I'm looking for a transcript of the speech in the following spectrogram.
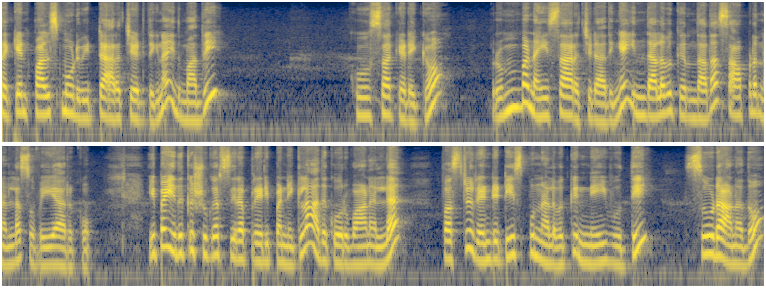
செகண்ட் பல்ஸ் மூடு விட்டு அரைச்சி எடுத்திங்கன்னா இது மாதிரி கூசாக கிடைக்கும். ரொம்ப நைஸாக அரைச்சிடாதீங்க. இந்த அளவுக்கு இருந்தால் தான் சாப்பிட நல்லா சுவையாக இருக்கும். இப்போ இதுக்கு சுகர் சிரப் ரெடி பண்ணிக்கலாம். அதுக்கு ஒரு வானலில். ஃபஸ்ட்டு ரெண்டு டீஸ்பூன் அளவுக்கு நெய் ஊற்றி சூடானதும்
